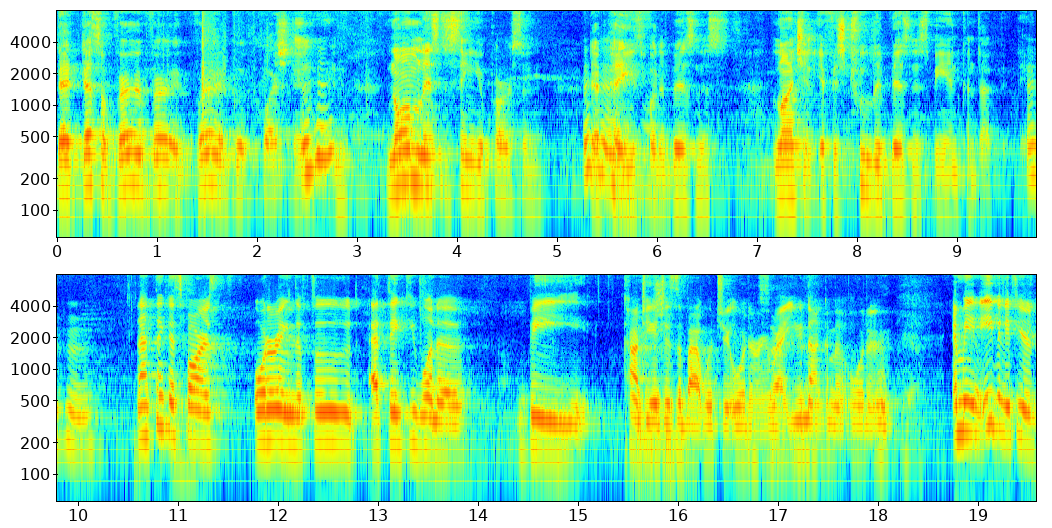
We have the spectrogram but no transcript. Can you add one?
that, that's a very, very, very good question. And Normally, it's the senior person that pays for the business luncheon if it's truly business being conducted. Mhm. And I think as far as ordering the food, I think you want to be conscientious about what you're ordering, right? You're not going to order, I mean, even if you're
